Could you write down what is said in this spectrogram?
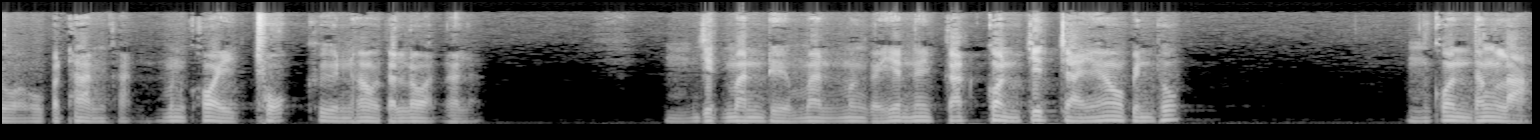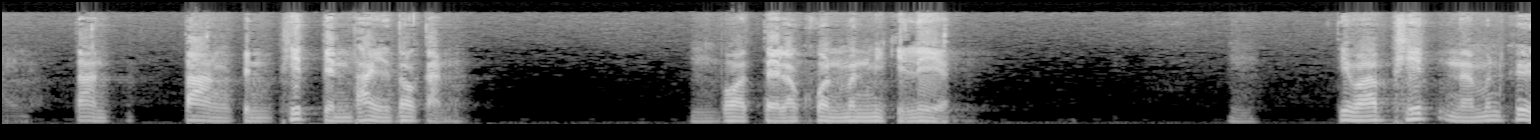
ตัวอุปทานขันมันค่อยชกคืนเฮาตลอดนั่นแหละจิตมันถือมันมันก็เห็นให้กัดก้อนจิตใจเฮาเป็นทุกข์คนทั้งหลายต้านตั้งเป็นพิษเป็นไพ่ต่อกันเพราะแต่ละคนมันมีกิเลสที่ว่าพิษนะมันคือ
